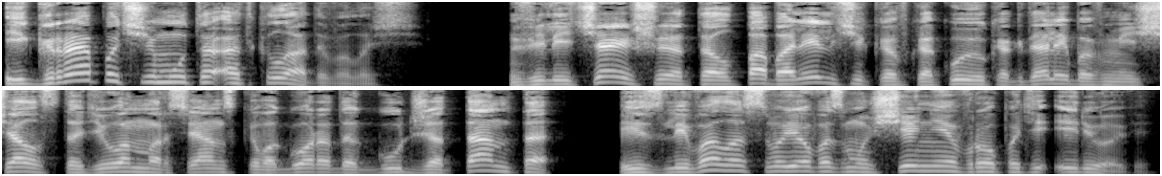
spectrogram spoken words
Игра почему-то откладывалась. Величайшая толпа болельщиков, какую когда-либо вмещал стадион марсианского города Гуджатанта, изливала свое возмущение в ропоте и реве.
